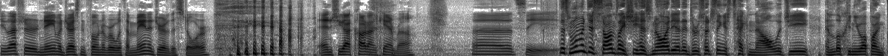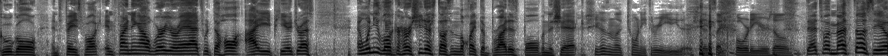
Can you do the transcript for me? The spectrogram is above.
She left her name, address, and phone number with a manager of the store, and she got caught on camera. Uh, let's see. This woman just sounds like she has no idea that there's such thing as technology and looking you up on Google and Facebook and finding out where you're at with the whole IEP address. And when you look at her, she just doesn't look like the brightest bulb in the shack. She doesn't look 23 either. She looks like 40 years old. That's what meth does to you.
